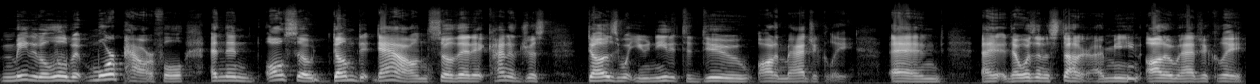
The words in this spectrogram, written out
made it a little bit more powerful and then also dumbed it down so that it kind of just does what you need it to do automatically. And I, that wasn't a stutter. I mean automatically.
